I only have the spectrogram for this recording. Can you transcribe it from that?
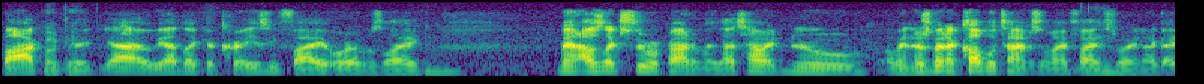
Bach, okay. yeah, we had like a crazy fight where it was like. Mm-hmm man, I was like super proud of me. That's how I knew. I mean, there's been a couple times in my fights mm-hmm. where like I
